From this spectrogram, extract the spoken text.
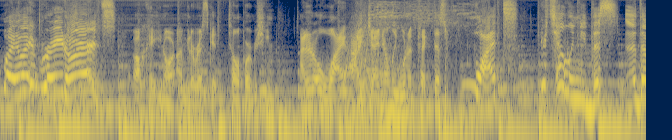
My, my brain hurts. Okay, you know what? I'm gonna risk it. Teleport machine. I don't know why I genuinely wouldn't pick this. What? You're telling me this uh, the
